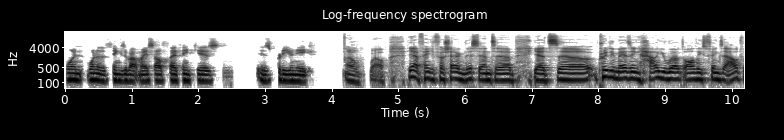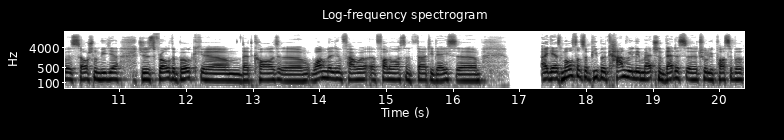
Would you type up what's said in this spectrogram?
one one of the things about myself that i think is is pretty unique Oh, well. Yeah, thank you for sharing this. And uh, yeah, it's uh, pretty amazing how you worked all these things out with social media. You just wrote a book um, that called uh, 1 million uh, followers in 30 days. Um, I guess most of the people can't really imagine that is uh, truly possible.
